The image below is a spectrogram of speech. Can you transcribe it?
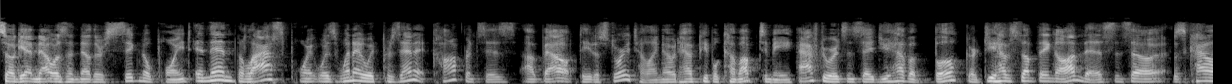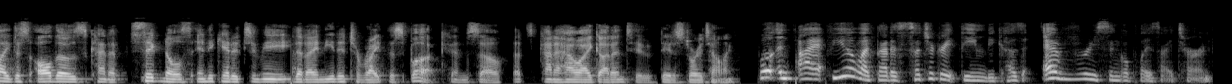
So again, that was another signal point. And then the last point was when I would present at conferences about data storytelling, I would have people come up to me afterwards and say, do you have a book or do you have something on this? And so it was kind of like just all those kind of signals indicated to me that I needed to write this book. And so that's kind of how I got into data storytelling. Well, and I feel like that is such a great theme because every single place I turn,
